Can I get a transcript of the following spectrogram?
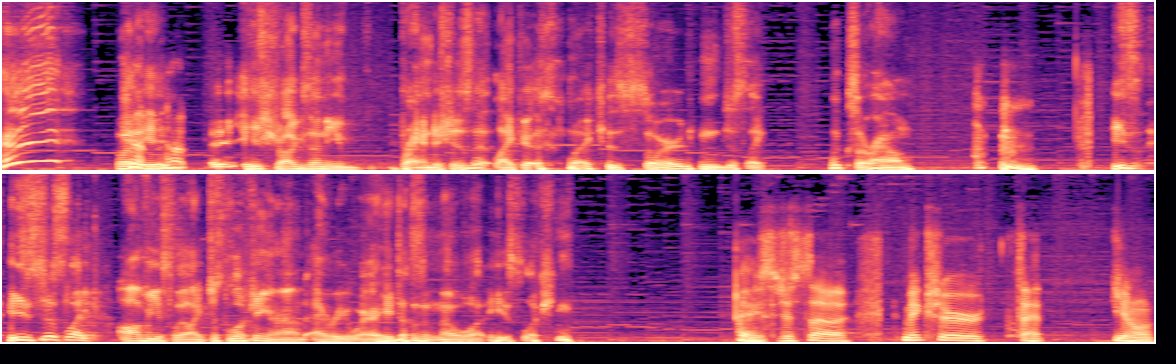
"Huh?" Well, yeah, he, not he shrugs and he brandishes it like a like his sword and just like looks around. he's he's just like obviously like just looking around everywhere. He doesn't know what he's looking. Hey, so just uh, make sure that you know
